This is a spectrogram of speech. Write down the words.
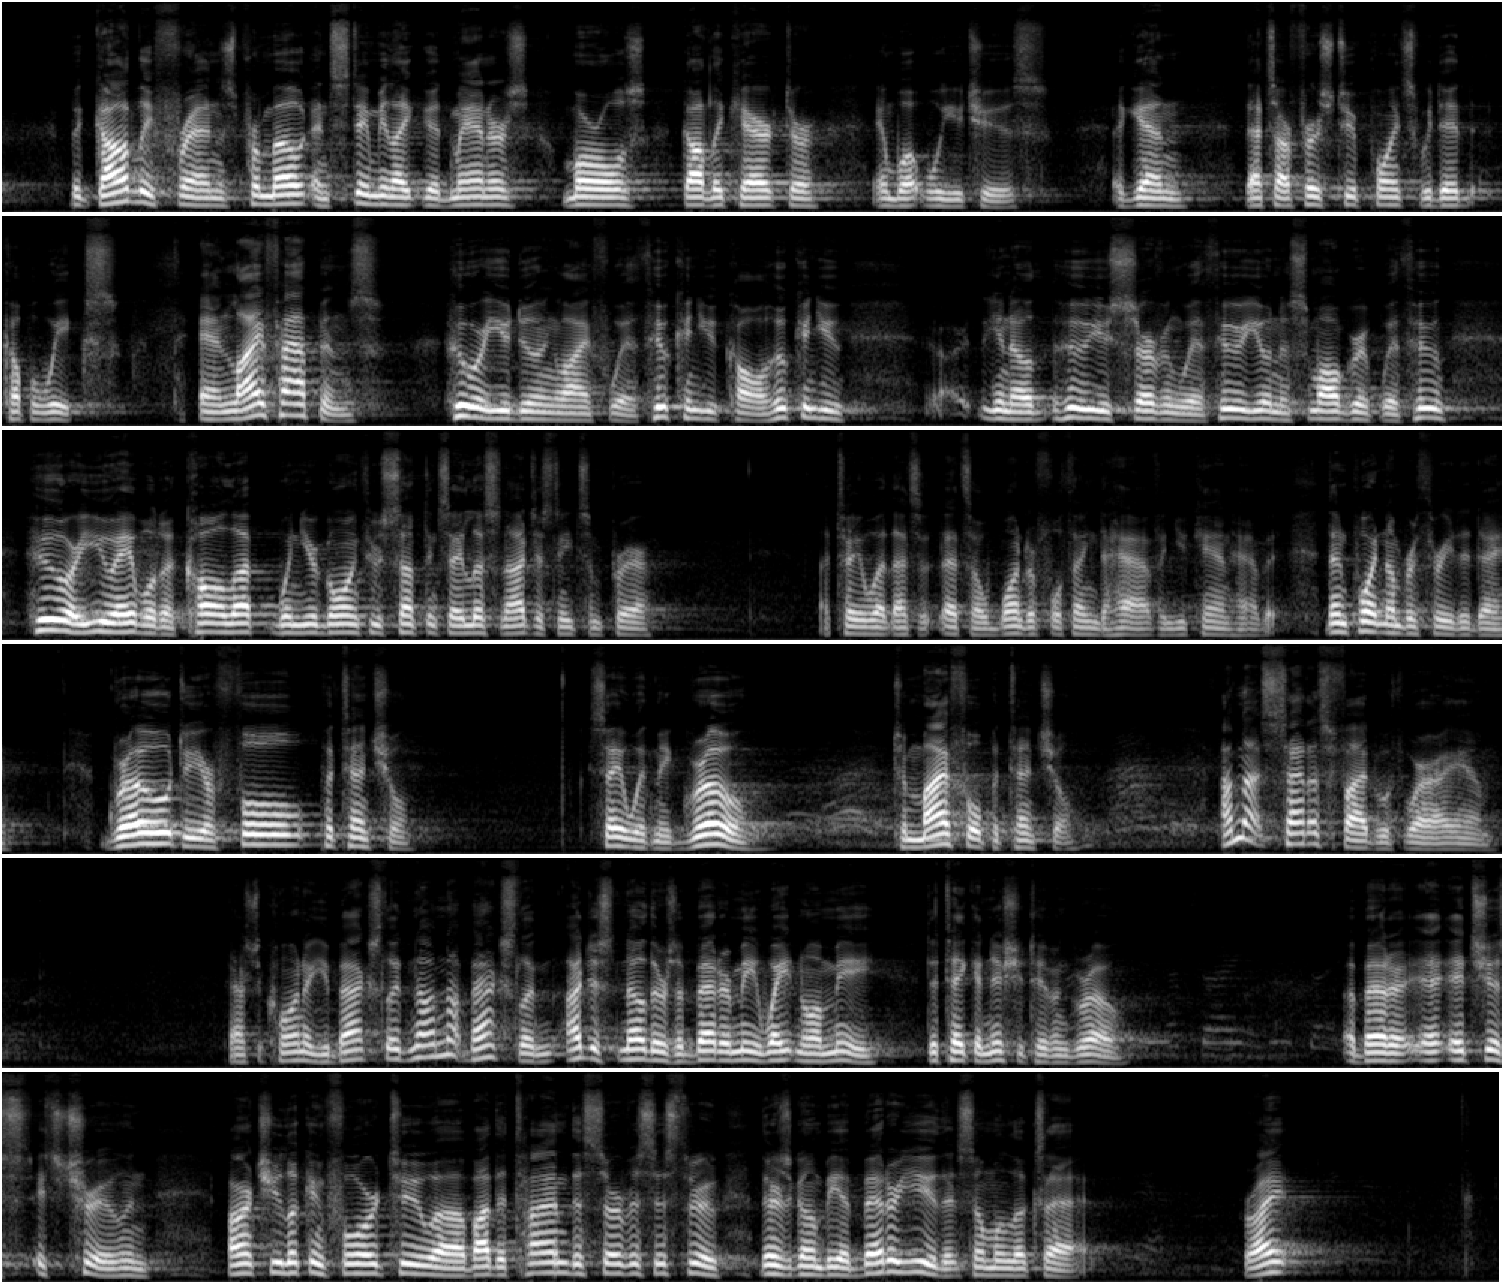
But godly friends promote and stimulate good manners, morals, godly character, and what will you choose? Again, that's our first two points we did a couple weeks. And life happens. Who are you doing life with? Who can you call? Who can you, you know, who are you serving with? Who are you in a small group with? Who, Who are you able to call up when you're going through something? Say, listen, I just need some prayer. I tell you what, that's a, that's a wonderful thing to have, and you can have it. Then, point number three today grow to your full potential. Say it with me grow to my full potential. I'm not satisfied with where I am. Pastor Coyne, are you backslidden? No, I'm not backslidden. I just know there's a better me waiting on me to take initiative and grow. A better, it's just, it's true. And aren't you looking forward to, uh, by the time this service is through, there's going to be a better you that someone looks at? Right?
